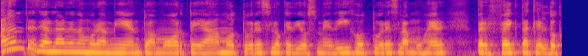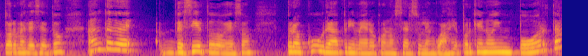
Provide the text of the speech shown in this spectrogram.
Antes de hablar de enamoramiento, amor, te amo, tú eres lo que Dios me dijo, tú eres la mujer perfecta que el doctor me recetó, antes de decir todo eso, procura primero conocer su lenguaje, porque no importa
